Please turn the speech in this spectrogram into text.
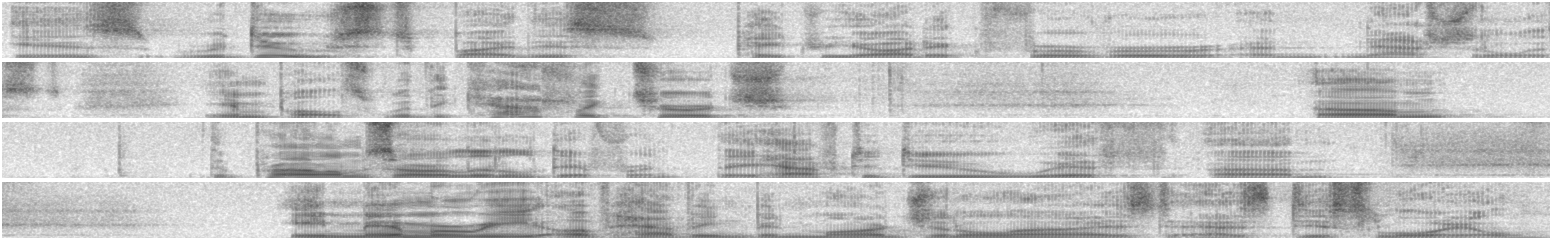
is reduced by this patriotic fervor and nationalist impulse. With the Catholic Church, um, the problems are a little different. They have to do with um, a memory of having been marginalized as disloyal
